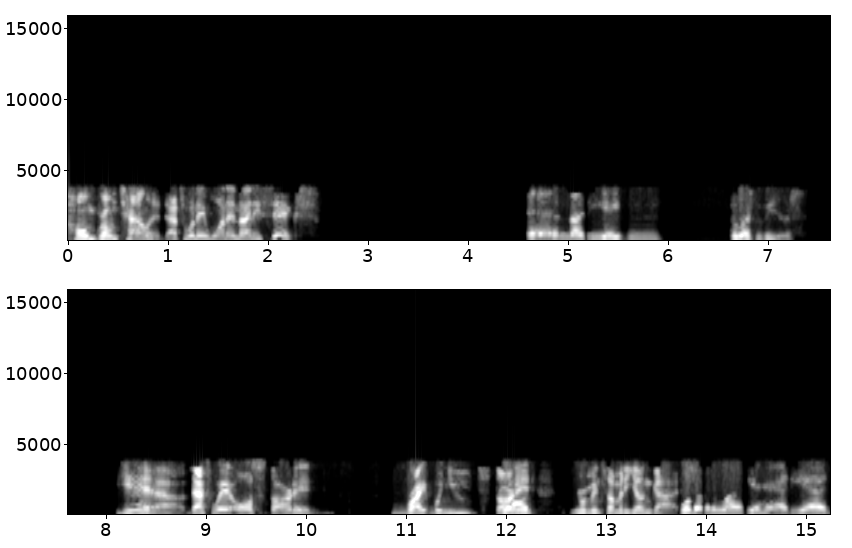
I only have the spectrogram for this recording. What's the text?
homegrown talent. That's when they won in '96. And 98 and the rest of the years. Yeah, that's where it all started. Right when you started grooming some of the young guys. Well, look at the lineup you had. You had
